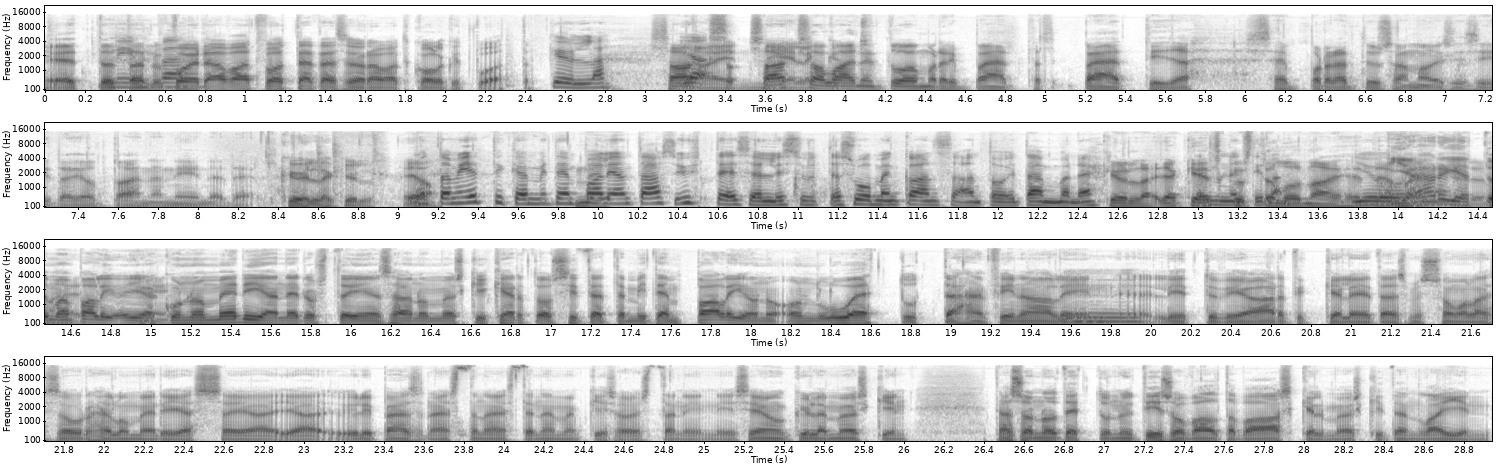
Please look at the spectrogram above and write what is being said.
että tota, voidaan vatvoa tätä seuraavat 30 vuotta. Kyllä. Saks, saksalainen tuomari päätti, päätti ja Seppo Räty sanoisi siitä jotain ja niin edelleen. Kyllä, kyllä. Mutta miettikää, miten niin. paljon taas yhteisöllisyyttä Suomen kansaan toi tämmöinen Kyllä, ja keskustelun aiheita. Järjettömän paljon, ja niin. kun on median edustajien saanut myöskin kertoa sitä, että miten paljon on luettu tähän finaaliin mm. liittyviä artikkeleita esimerkiksi suomalaisessa urheilumediassa ja, ja ylipäänsä näistä naisten MM-kisoista, niin, niin se on kyllä myöskin, tässä on otettu nyt iso valtava askel myöskin tämän lajin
